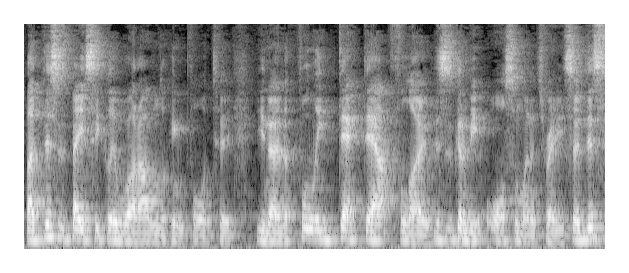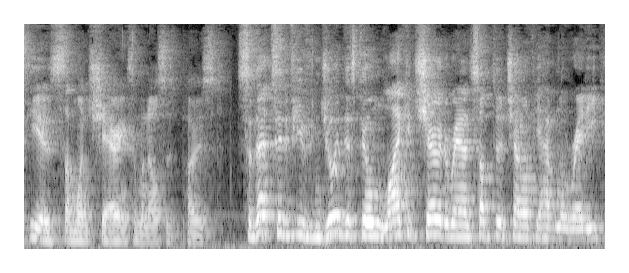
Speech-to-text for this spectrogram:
But this is basically what I'm looking forward to. You know, the fully decked out flow. This is going to be awesome when it's ready. So this here is someone sharing someone else's post. So that's it. If you've enjoyed this film, like it, share it around, sub to the channel if you haven't already.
